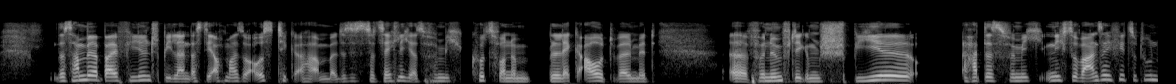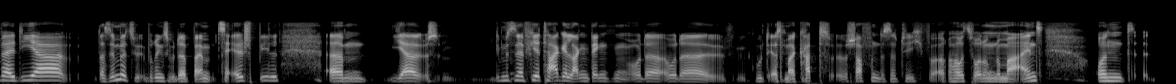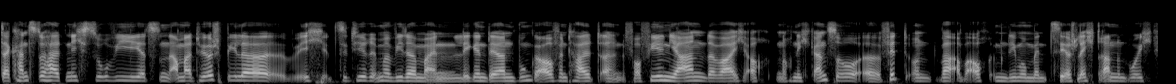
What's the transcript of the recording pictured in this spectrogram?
das haben wir bei vielen Spielern, dass die auch mal so Austicker haben, weil das ist tatsächlich also für mich kurz vor einem Blackout, weil mit äh, vernünftigem Spiel hat das für mich nicht so wahnsinnig viel zu tun, weil die ja, da sind wir jetzt übrigens wieder beim CL-Spiel, ähm, ja die müssen ja vier Tage lang denken oder, oder gut, erstmal Cut schaffen, das ist natürlich Herausforderung Nummer eins. Und da kannst du halt nicht so wie jetzt ein Amateurspieler, ich zitiere immer wieder meinen legendären Bunkeraufenthalt äh, vor vielen Jahren, da war ich auch noch nicht ganz so äh, fit und war aber auch in dem Moment sehr schlecht dran und wo ich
